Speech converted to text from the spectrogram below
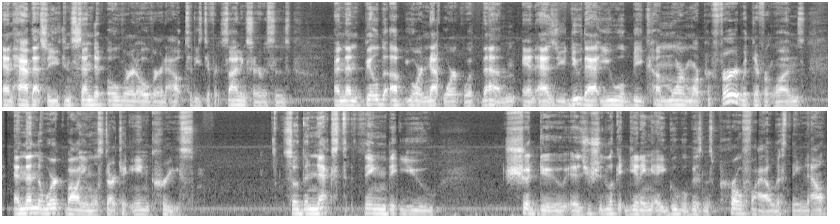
and have that so you can send it over and over and out to these different signing services and then build up your network with them. And as you do that, you will become more and more preferred with different ones. And then the work volume will start to increase. So the next thing that you should do is you should look at getting a Google Business Profile listing. Now,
